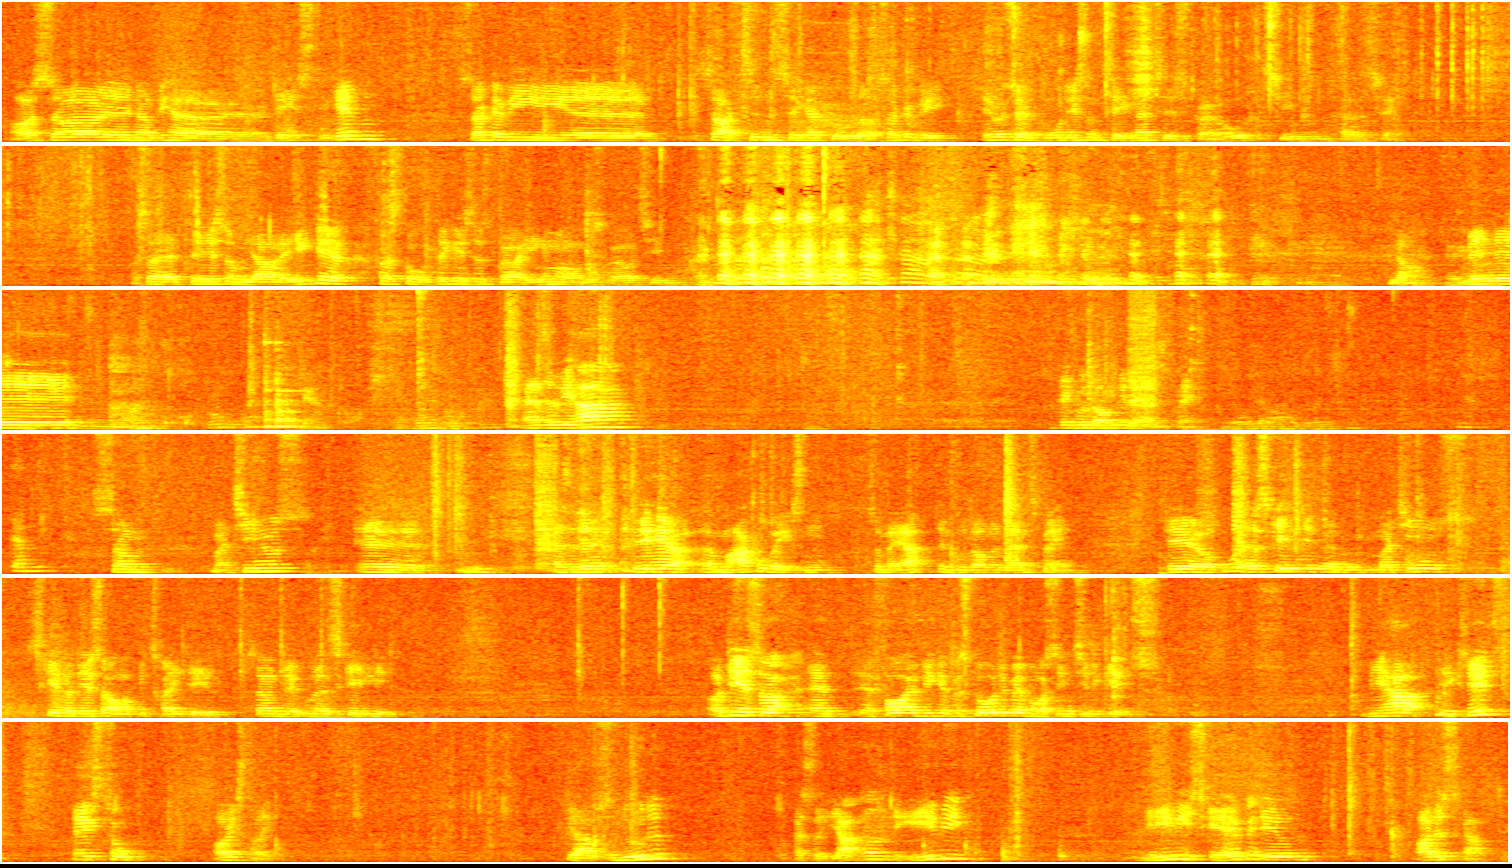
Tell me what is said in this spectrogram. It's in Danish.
Og så øh, når vi har øh, læst igennem, så kan vi, øh, så er tiden sikkert gået, og så kan vi eventuelt bruge det som tema til spørgetimen, havde jeg tænkt. Og så er det, som jeg ikke forstår, det kan I så spørge Inge mig om i spørgetimen. Nå, men øh, altså vi har den guddommelige verdensplan som Martinus, øh, altså det, det her makrovæsen, som er den guddommelige verdensplan, det er jo uadskilleligt, men Martinus skiller det så op i tre dele, så det er uadskilleligt. Og det er så, at for at vi kan forstå det med vores intelligens. Vi har x1, x2 og x3. Det absolute, altså jeget, det evige, evige skabeevne og det skabte.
